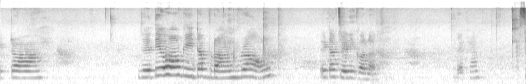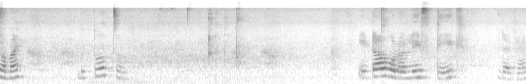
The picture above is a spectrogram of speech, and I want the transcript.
এটা যদি হোক, এটা ব্রাউন ব্রাউন এটা চেরি কালার। দেখেন সবাই, দেখতে পাচ্ছেন? এটাও হলো লিপস্টিক দেখেন।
